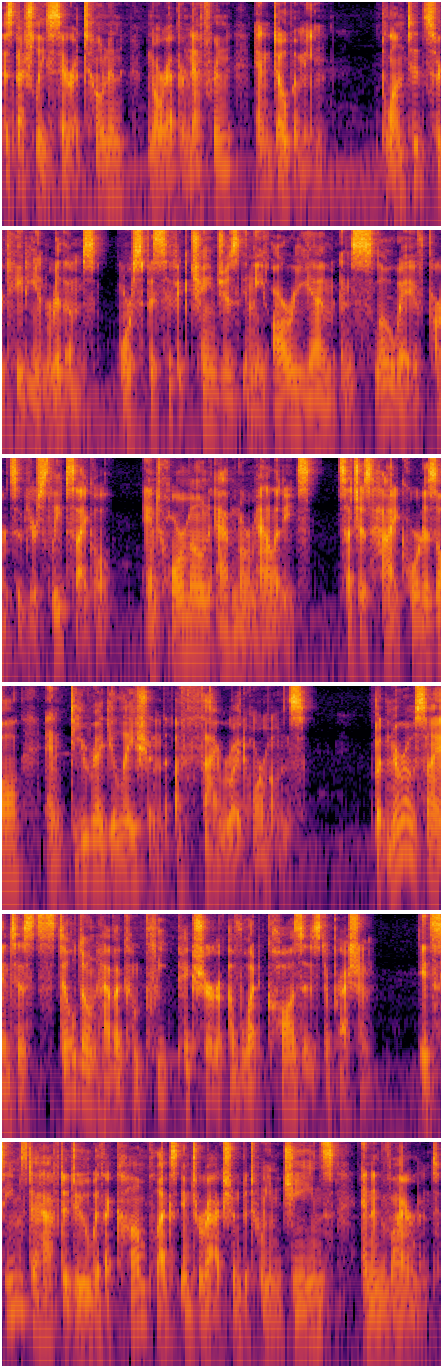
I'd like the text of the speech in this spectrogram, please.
especially serotonin, norepinephrine, and dopamine, blunted circadian rhythms, or specific changes in the REM and slow wave parts of your sleep cycle, and hormone abnormalities, such as high cortisol and deregulation of thyroid hormones. But neuroscientists still don't have a complete picture of what causes depression. It seems to have to do with a complex interaction between genes and environment,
